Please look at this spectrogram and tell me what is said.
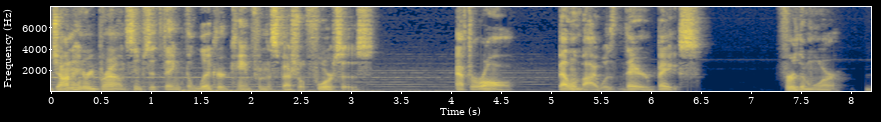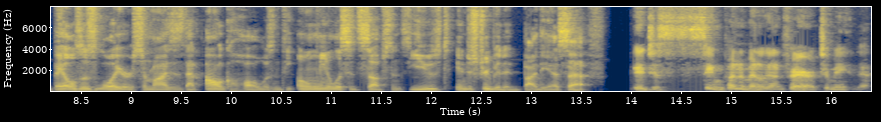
John Henry Brown seems to think the liquor came from the Special Forces. After all, Belambay was their base. Furthermore, Bales' lawyer surmises that alcohol wasn't the only illicit substance used and distributed by the SF. It just seemed fundamentally unfair to me that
